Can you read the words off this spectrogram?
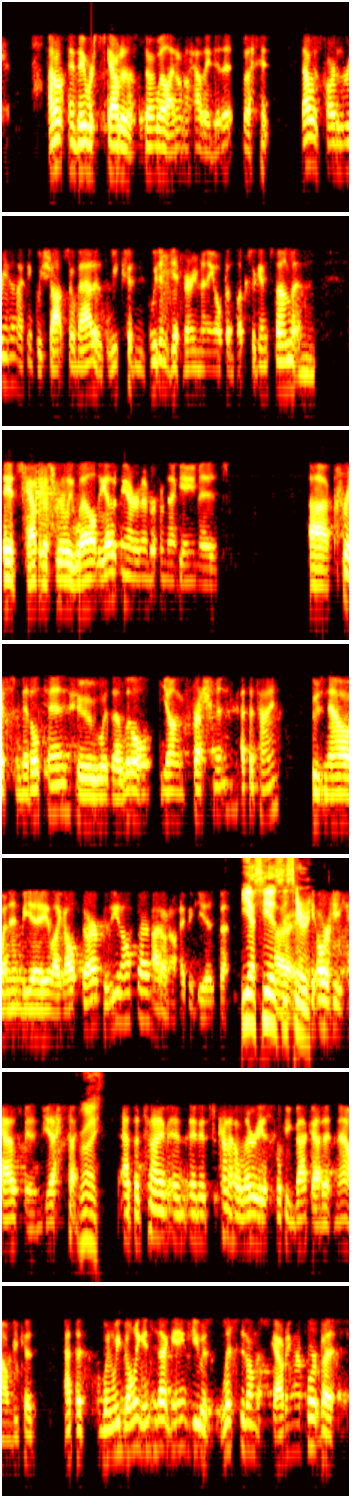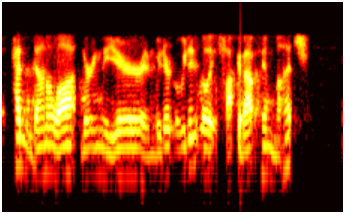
I don't, and they were scouted us so well. I don't know how they did it, but that was part of the reason I think we shot so bad is we couldn't, we didn't get very many open looks against them, and they had scouted us really well. The other thing I remember from that game is uh, Khris Middleton, who was a little young freshman at the time, who's now an NBA like All Star. Is he an All Star? I don't know. I think he is, but yes, he is uh, this year. he- or he has been. Yeah, Right. at the time, and and it's kind of hilarious looking back at it now because at the when we going into that game, he was listed on the scouting report, but hadn't done a lot during the year, and we didn't we didn't really talk about him much.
